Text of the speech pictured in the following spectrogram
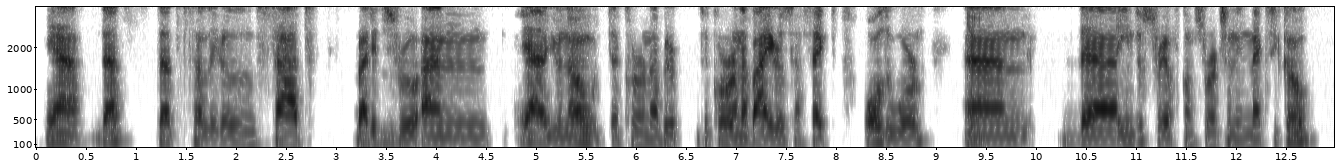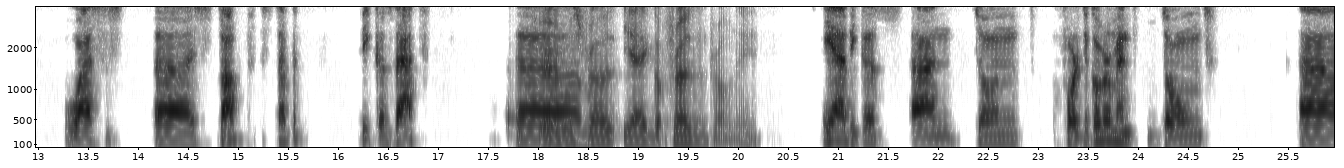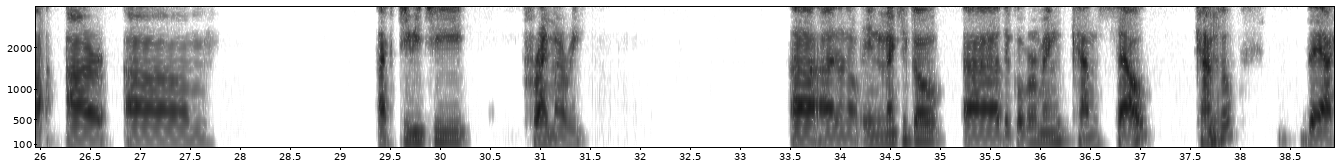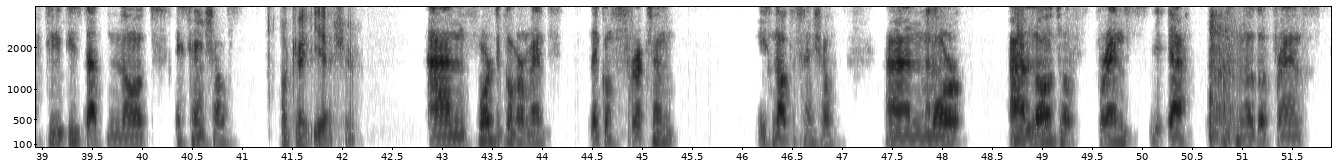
yeah that's that's a little sad but it's Mhm. true and yeah you know the coronavirus the coronavirus affect all the world Yeah. and the industry of construction in mexico was uh stopped stopped because that Um, froze. Yeah, it got frozen probably. yeah because and don't for the government don't uh are um activity primary uh i don't know in mexico uh the government can sell cancel the activities that not essentials Okay, yeah, sure. and for the government the construction is not essential and more a lot of friends yeah a lot of friends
